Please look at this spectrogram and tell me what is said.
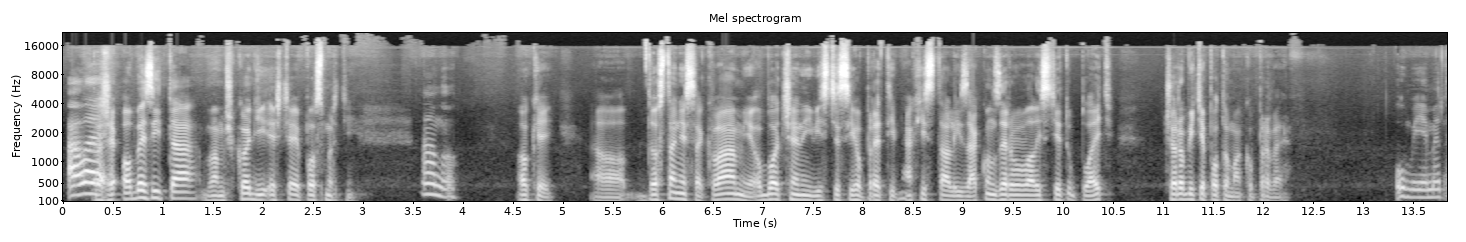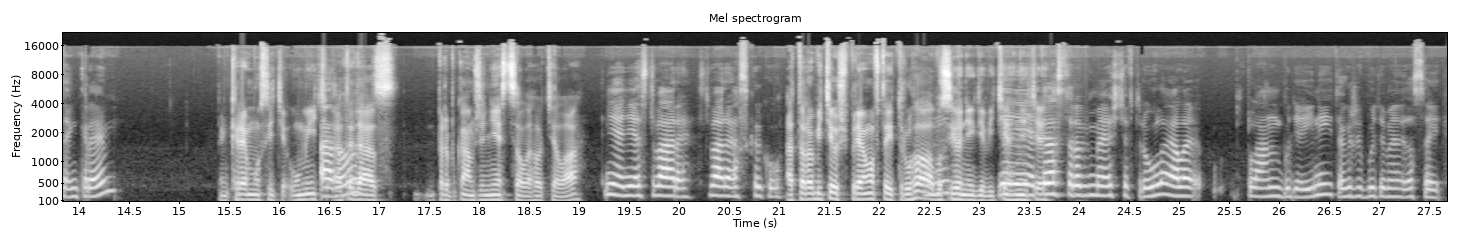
Ale Takže obezita vám škodí ešte aj po smrti. áno, OK. Uh, dostane sa k vám, je oblečený, vy ste si ho predtým nachystali, zakonzervovali ste tú pleť. Čo robíte potom ako prvé? umieme ten krém. Ten krém musíte umyť a Áno. teda s- predpokladám, že nie z celého tela. Nie, nie, z tváre, z tváre a z krku. A to robíte už priamo v tej truhle, alebo si ho niekde Mhm. Nie, nie, vyťahnete? teraz to robíme ešte v trúhle, ale plán bude iný, takže budeme zase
